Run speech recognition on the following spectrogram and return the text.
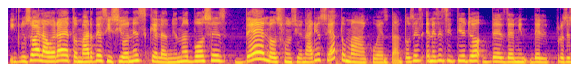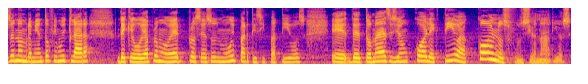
incluso a la hora de tomar decisiones que las mismas voces de los funcionarios sea tomada en cuenta. Entonces, en ese sentido, yo desde el proceso de nombramiento fui muy clara de que voy a promover procesos muy participativos eh, de toma de decisión colectiva con los funcionarios,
